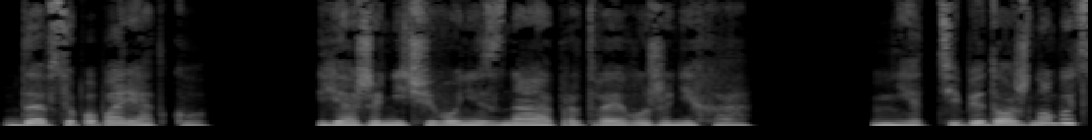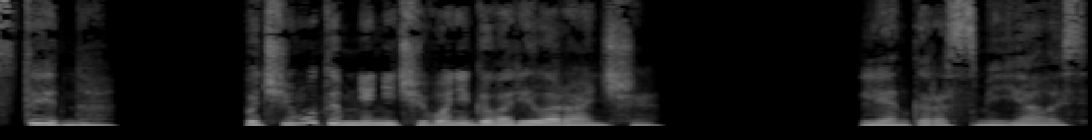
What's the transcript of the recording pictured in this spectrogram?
Да все по порядку. Я же ничего не знаю про твоего жениха. Нет, тебе должно быть стыдно. Почему ты мне ничего не говорила раньше? Ленка рассмеялась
